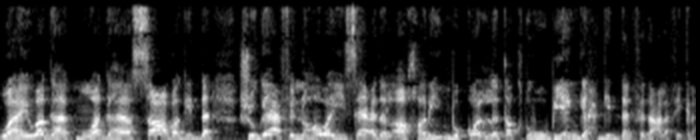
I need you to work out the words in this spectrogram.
وهيواجهك مواجهة صعبة جدا شجاع في إن هو يساعد الآخرين بكل طاقته وبينجح جدا في ده على فكرة.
